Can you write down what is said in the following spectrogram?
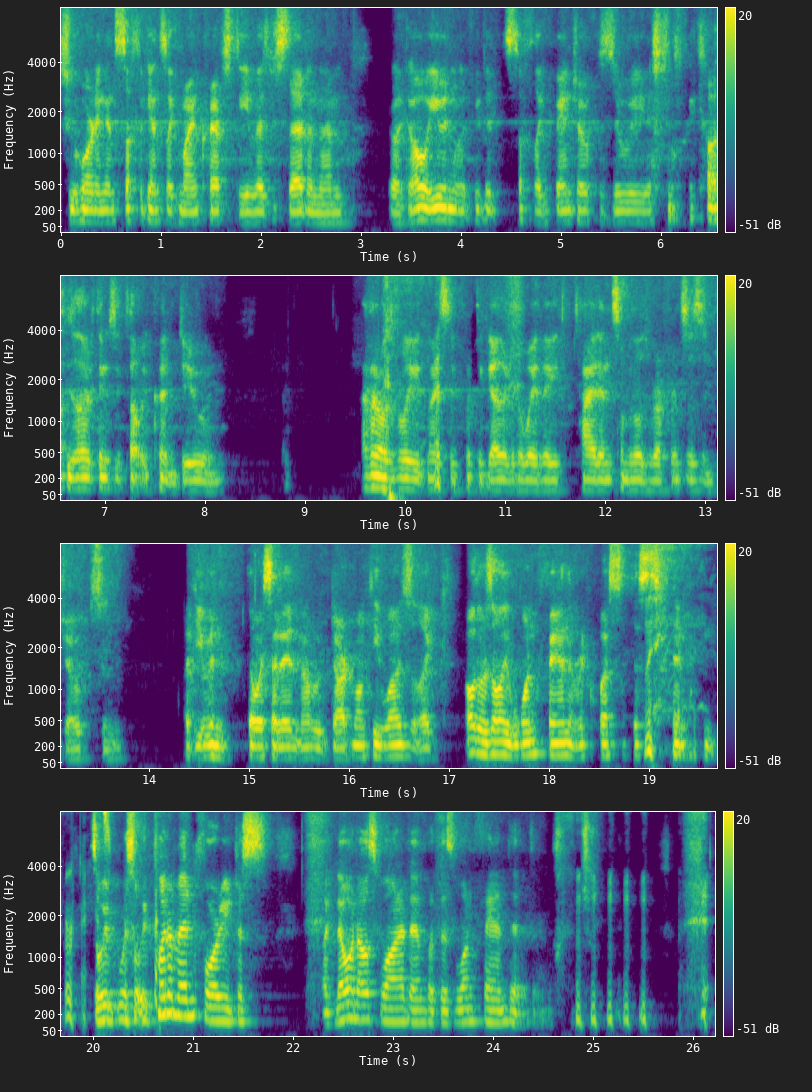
shoehorning and stuff against like Minecraft Steve, as you said, and then like, oh, even if we did stuff like Banjo Kazooie and like all these other things we thought we couldn't do, and I thought it was really nicely put together the way they tied in some of those references and jokes, and like even though I said I didn't know who Dart Monkey was, like, oh, there was only one fan that requested this, and right. so we so we put him in for you just like no one else wanted him, but this one fan did.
